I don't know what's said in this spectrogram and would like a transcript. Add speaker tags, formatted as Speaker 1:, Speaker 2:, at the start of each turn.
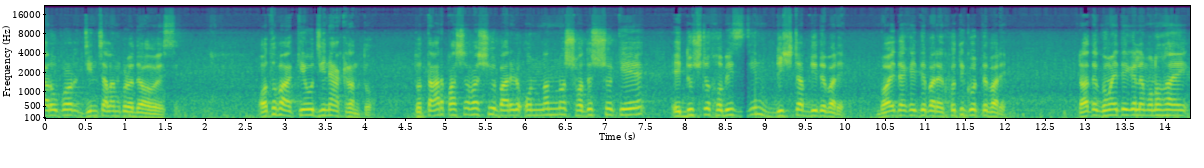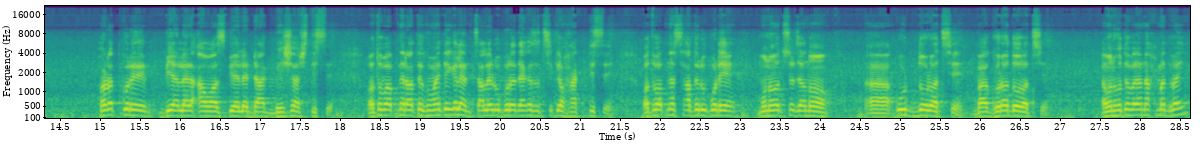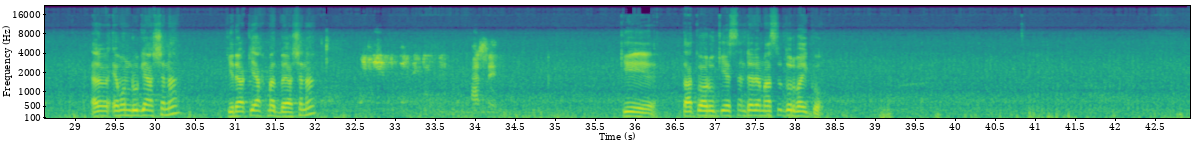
Speaker 1: কারও উপর জিন চালান করে দেওয়া হয়েছে। অথবা কেউ জিনে আক্রান্ত। তো তার পাশাপাশি বাড়ির অন্যান্য সদস্যকে এই দুষ্ট খবিজ জিন ডিস্টার্ব দিতে পারে, ভয় দেখাইতে পারে, ক্ষতি করতে পারে। রাতে ঘুমাইতে গেলে মনে হয় হঠাৎ করে বিড়ালের আওয়াজ, বিড়ালের ডাক ভেসে আসতেছে। অথবা আপনি রাতে ঘুমাইতে গেলেন, চালের উপরে দেখা যাচ্ছে কেউ হাঁটতেছে। অথবা আপনার ছাদের উপরে মনে হচ্ছে যেন উট দৌড়াচ্ছে বা ঘোড়া দৌড়াচ্ছে। এমন হতে পারে না, আহমেদ ভাই? এমন রুগী আসে না? কি রাকি আহমেদ ভাই আসে না?
Speaker 2: আসে।
Speaker 1: কি তাকুয়া রুকিয়া সেন্টারের মাসুদুর ভাই কো?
